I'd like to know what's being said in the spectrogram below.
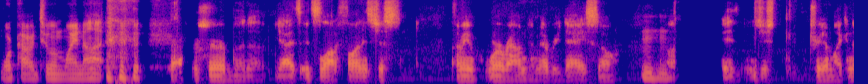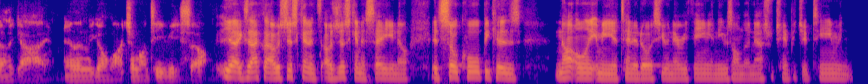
more power to him. Why not? yeah, for sure. But uh, yeah, it's it's a lot of fun. It's just, I mean, we're around him every day, so mm-hmm. uh, it, we just treat him like another guy, and then we go watch him on TV. So yeah, exactly. I was just gonna I was just gonna say, you know, it's so cool because not only I mean he attended OSU and everything, and he was on the national championship team and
